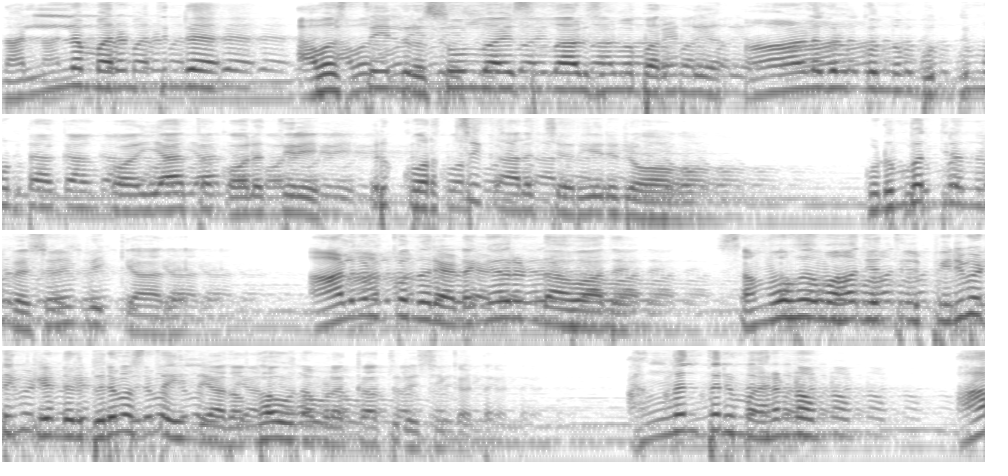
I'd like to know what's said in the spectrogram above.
നല്ല മരണത്തിന്റെ അവസ്ഥയിൽ റസൂൽ പറയുന്നത് ആളുകൾക്കൊന്നും ബുദ്ധിമുട്ടാക്കാൻ കഴിയാത്ത കോലത്തിൽ ഒരു കുറച്ചു കാലം ചെറിയൊരു രോഗം. കുടുംബത്തിനൊന്നും വിഷമിപ്പിക്കാതെ ആളുകൾക്കൊന്നും ഒരു ഇടങ്ങേറുണ്ടാവാതെ സമൂഹ മാധ്യമത്തിൽ പിരിവെടുക്കേണ്ട ഒരു ദുരവസ്ഥ ഇല്ലാതെ അള്ളാഹു നമ്മളെ കാത്തു രക്ഷിക്കട്ടെ അങ്ങനത്തെ ഒരു മരണം ആ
